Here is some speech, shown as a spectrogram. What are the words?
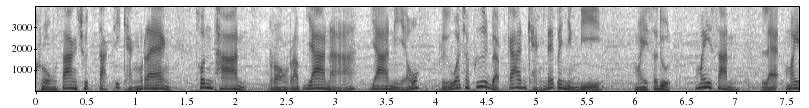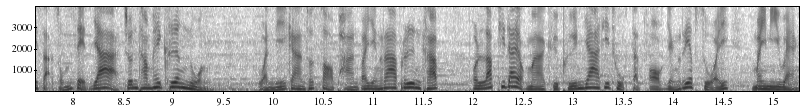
โครงสร้างชุดตักที่แข็งแรง ทนทาน รองรับหญ้าหนาหญ้าเหนียว หรือวัชพืชแบบก้านแข็งได้เป็นอย่างดี ไม่สะดุด ไม่สั่น และไม่สะสมเศษหญ้าจนทำให้เครื่องหน่วง วันนี้การทดสอบผ่านไปอย่างราบรื่นครับ ผลลัพธ์ที่ได้ออกมาคือพื้นหญ้าที่ถูกตัดออกอย่างเรียบสวย ไม่มีแหว่ง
